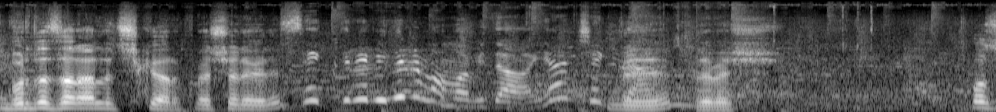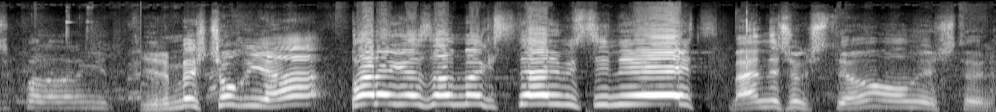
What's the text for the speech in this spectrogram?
burada zararlı çıkarım. Ben şöyle vereyim. Sektirebilirim ama bir daha gerçekten. Vereyim. Bir de 5. Bozuk paralarım gitti. 25 çok iyi ya. Para kazanmak ister misiniz? Ben de çok istiyorum ama olmuyor işte öyle.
